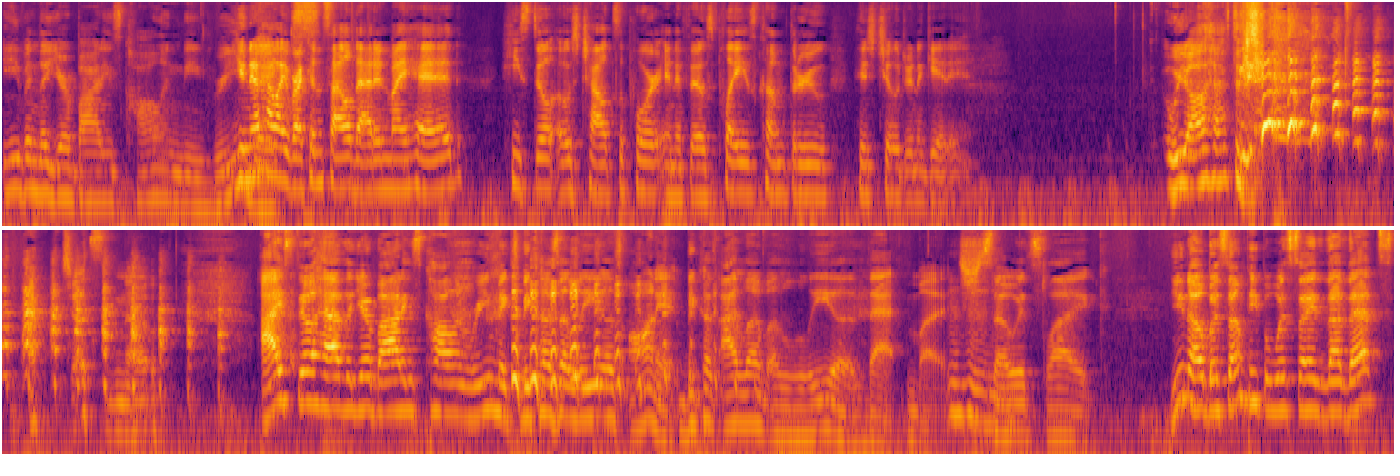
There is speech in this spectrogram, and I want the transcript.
Even the Your Body's Calling Me remix. You know how I reconcile that in my head? He still owes child support and if those plays come through, his children will get it. We all have to. I just know. I still have the Your Body's Calling remix because Aaliyah's on it. Because I love Aaliyah that much. Mm-hmm. So it's like, you know, but some people would say that that's,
